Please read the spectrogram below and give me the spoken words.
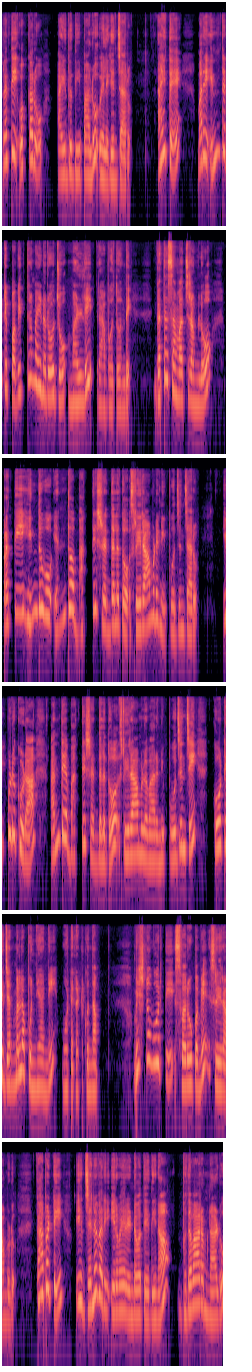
ప్రతి ఒక్కరూ ఐదు దీపాలు వెలిగించారు. అయితే మరి ఇంతటి పవిత్రమైన రోజు మళ్ళీ రాబోతోంది. గత సంవత్సరంలో ప్రతి హిందువు ఎంతో భక్తి శ్రద్ధలతో శ్రీరాముడిని పూజించారు. ఇప్పుడు కూడా అంతే భక్తి శ్రద్ధలతో శ్రీరాముల వారిని పూజించి కోటి జన్మల పుణ్యాన్ని మూటగట్టుకుందాం. విష్ణుమూర్తి స్వరూపమే శ్రీరాముడు. కాబట్టి ఈ జనవరి ఇరవై రెండవ తేదీన బుధవారం నాడు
